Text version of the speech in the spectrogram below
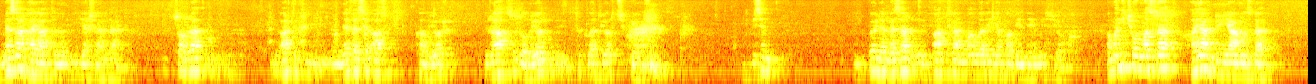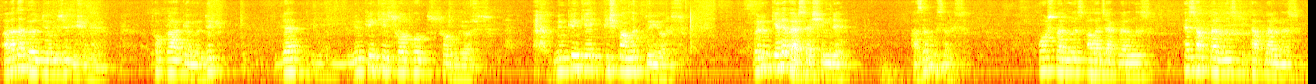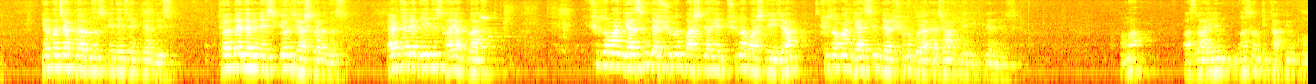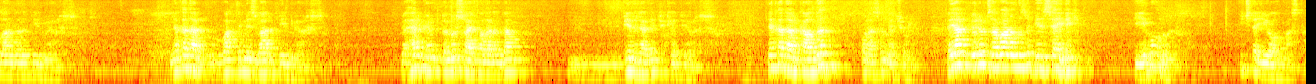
Mezar hayatını yaşarlardı. Sonra artık nefesi az kalıyor, rahatsız oluyor, tıklatıyor, çıkıyor. Bizim böyle mezar antrenmanları yapabildiğimiz yok. Ama hiç olmazsa hayal dünyamızda arada öldüğümüzü düşünelim. Toprağa gömüldük ve mümkün ki sorgu soruluyoruz. Mümkün ki pişmanlık duyuyoruz. Ölüm geliverse şimdi Hazır mısınız? Borçlarınız, alacaklarınız, hesaplarınız, kitaplarınız, yapacaklarınız, edecekleriniz, tövbeleriniz, gözyaşlarınız, ertelediğiniz hayatlar, şu zaman gelsin de şunu başlayayım, şuna başlayacağım, şu zaman gelsin de şunu bırakacağım dedikleriniz. Ama Azrail'in nasıl bir takvim kullandığını bilmiyoruz. Ne kadar vaktimiz var bilmiyoruz. Ve her gün ömür sayfalarından birilerini tüketiyoruz. Ne kadar kaldı? Orası meçhul. Eğer ölüm zamanımızı bilseydik iyi mi olurdu? Hiç de iyi olmazdı.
